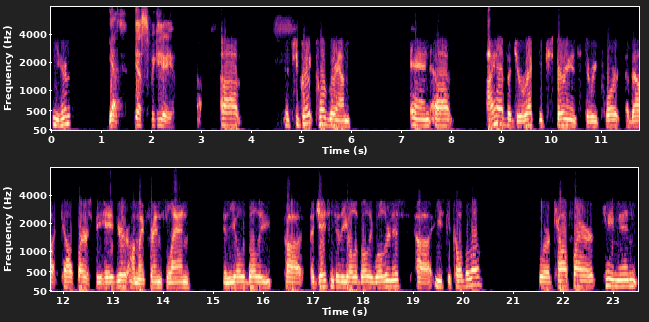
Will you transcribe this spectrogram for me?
Can you hear me? Yes. Yes, we can hear you. Uh, it's a great program, and uh, I have a direct experience to report about Cal Fire's behavior on my friend's land in the Yolla Bolly, uh, adjacent to the Yolla Bolly Wilderness, uh, east of Covelo, where Cal Fire came in,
